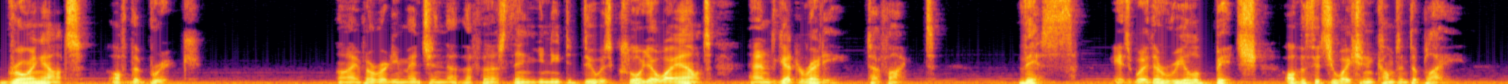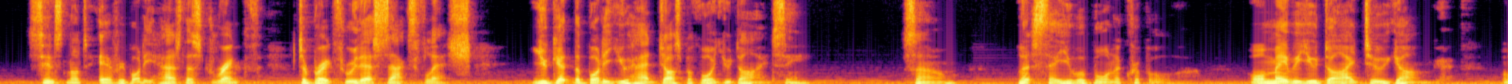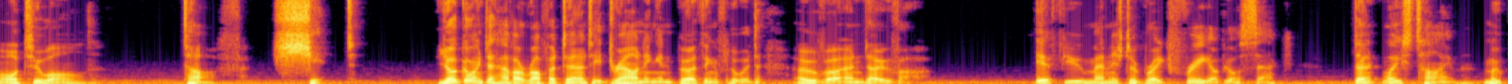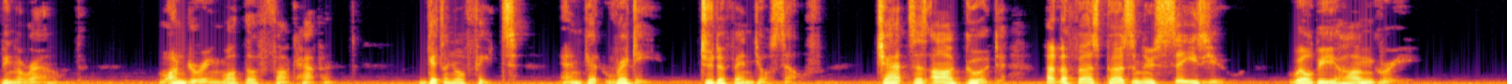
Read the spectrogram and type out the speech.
growing out of the brick. I've already mentioned that the first thing you need to do is claw your way out, and get ready to fight. This is where the real bitch of the situation comes into play. Since not everybody has the strength to break through their sack's flesh, you get the body you had just before you died, see? So, let's say you were born a cripple, or maybe you died too young, or too old. Tough shit. You're going to have a rough eternity drowning in birthing fluid over and over. If you manage to break free of your sack, don't waste time moping around, wondering what the fuck happened. Get on your feet and get ready to defend yourself. Chances are good that the first person who sees you will be hungry.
